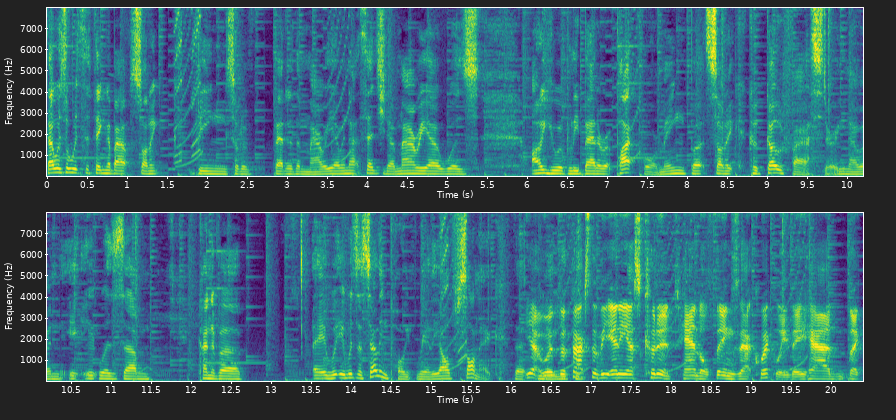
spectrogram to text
that was always the thing about Sonic being sort of better than Mario in that sense. You know, Mario was arguably better at platforming, but Sonic could go faster. You know, and it, it was um, kind of a it, it was a selling point really of Sonic. That Yeah, you know, with the could- fact that the NES couldn't handle things that quickly, they had like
